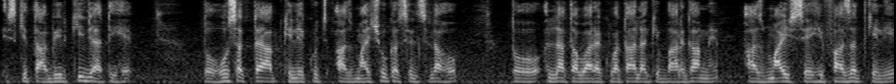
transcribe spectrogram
اس کی تعبیر کی جاتی ہے۔ تو ہو سکتا ہے آپ کے لیے کچھ آزمائشوں کا سلسلہ ہو۔ تو اللہ تبارک و تعالیٰ کی بارگاہ میں آزمائش سے حفاظت کے لیے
